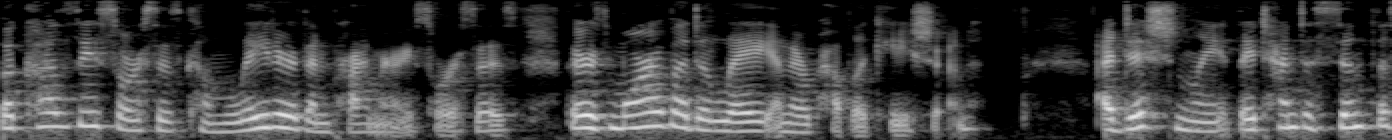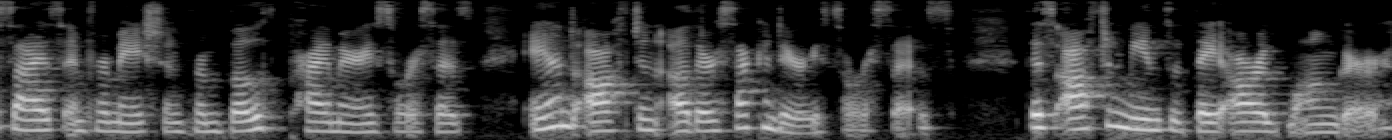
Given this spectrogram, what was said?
Because these sources come later than primary sources, there is more of a delay in their publication. Additionally, they tend to synthesize information from both primary sources and often other secondary sources. This often means that they are longer.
